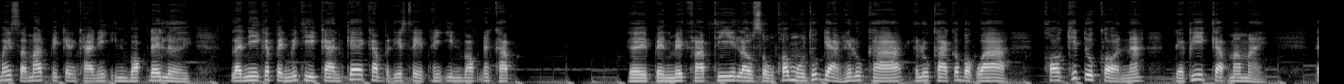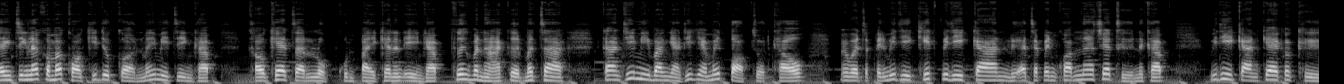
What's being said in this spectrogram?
ไม่สามารถปิดการขายในอินบ็อกซ์ได้เลย และนี่ก็เป็นวิธีการแก้คำปฏิเสธในอินบ็อกซ์นะครับเคยเป็นไหมครับที่เราส่งข้อมูลทุกอย่างให้ลูกค้า และลูกค้าก็บอกว่า ขอคิดดูก่อนนะ เดี๋ยวพี่กลับมาใหม่ แต่จริงๆแล้วคำว่าขอคิดดูก่อนไม่มีจริงครับ เขาแค่จะหลบคุณไปแค่นั้นเองครับ ซึ่งปัญหาเกิดมาจากการที่มีบางอย่างที่ยังไม่ตอบโจทย์เขา ไม่ว่าจะเป็นวิธีคิดวิธีการ หรืออาจจะเป็นความน่าเชื่อถือนะครับ วิธีการแก้ก็คือ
